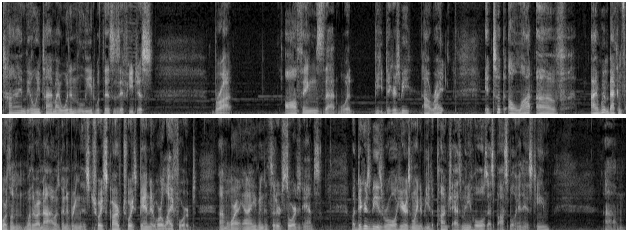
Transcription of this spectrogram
time. The only time I wouldn't lead with this is if he just brought all things that would beat Diggersby outright. It took a lot of. I went back and forth on whether or not I was going to bring this Choice Scarf, Choice Banded, or Life Orbed. Um, or and I even considered Swords Dance. But Diggersby's role here is going to be to punch as many holes as possible in his team. Um,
